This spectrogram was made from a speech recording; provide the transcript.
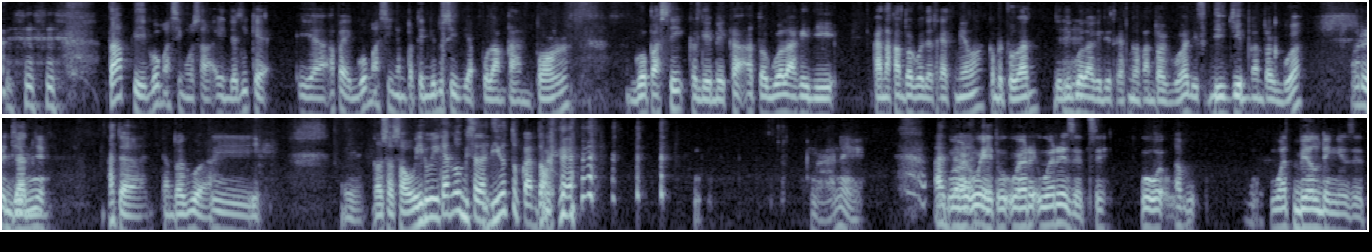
tapi gue masih ngusahain. Jadi kayak, ya apa ya, gue masih nyempetin gitu sih tiap pulang kantor. Gue pasti ke GBK atau gue lari di karena kantor gue ada treadmill kebetulan jadi gue Mhm. lagi di treadmill kantor gue di, di gym kantor gue Oh, ada jamnya. ada kantor gue Wih. Iya. Gak usah so wiwi kan lu bisa lihat di YouTube kantornya. Mana ya? ada. Where, wait, where, where is it sih? What, what building is it?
